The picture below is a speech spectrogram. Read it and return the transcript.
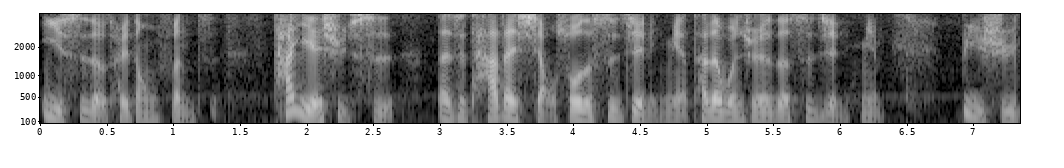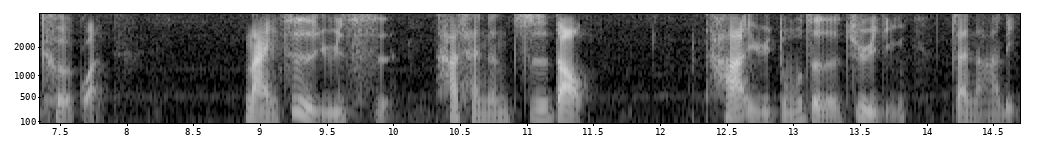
意识的推动分子，他也许是，但是他在小说的世界里面，他在文学的世界里面必须客观，乃至于此，他才能知道他与读者的距离在哪里，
